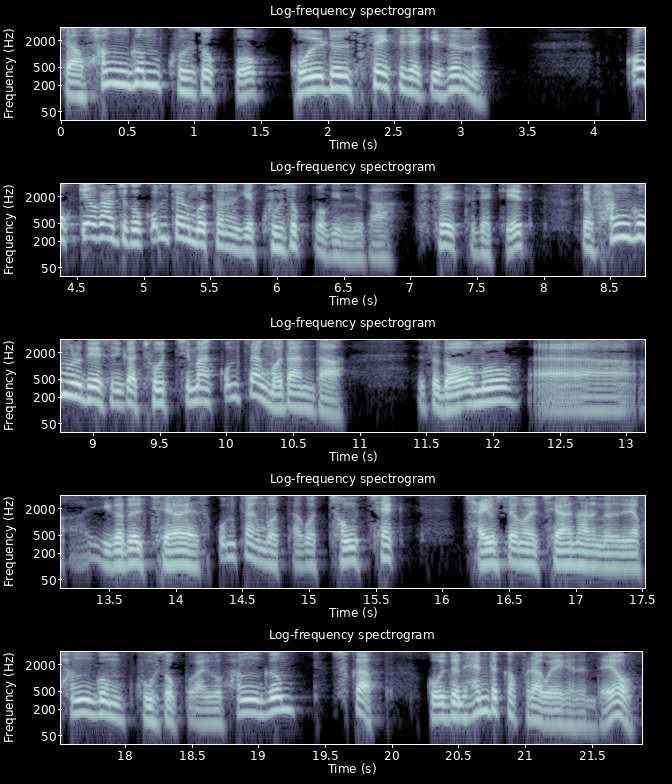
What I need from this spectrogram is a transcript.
자 황금 구속복 golden straitjacket은 꼭 껴가지고 꼼짝 못하는 게 구속복입니다. Straitjacket. 근데 황금으로 되어 있으니까 좋지만 꼼짝 못한다. 그래서 너무 아, 이거를 제어해서 꼼짝 못하고 정책 자율성을 제한하는 것은 황금 구속복 아니고 황금 수갑, golden handcuff라고 얘기하는데요.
